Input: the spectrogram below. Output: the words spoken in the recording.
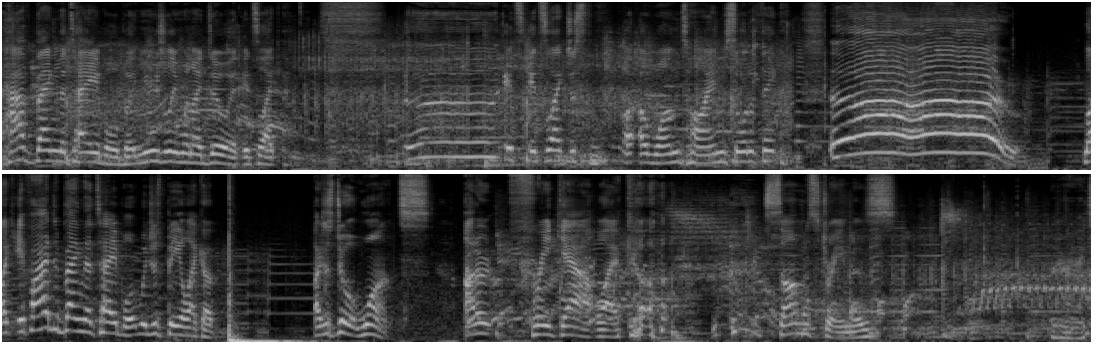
have banged the table, but usually when I do it, it's like... Uh, it's it's like just a, a one-time sort of thing. Oh! Like, if I had to bang the table, it would just be like a... I just do it once. I don't freak out like uh, some streamers. Alright.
